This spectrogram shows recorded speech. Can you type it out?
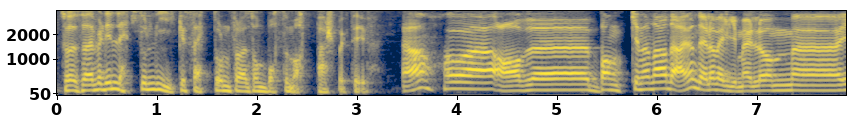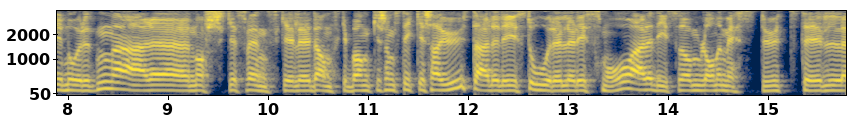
Så, så det er veldig lett å like sektoren fra en sånn bottom up-perspektiv. Ja, og eh, av eh, bankene, da. Det er jo en del å velge mellom eh, i Norden. Er det norske, svenske eller danske banker som stikker seg ut? Er det de store eller de små? Er det de som låner mest ut til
